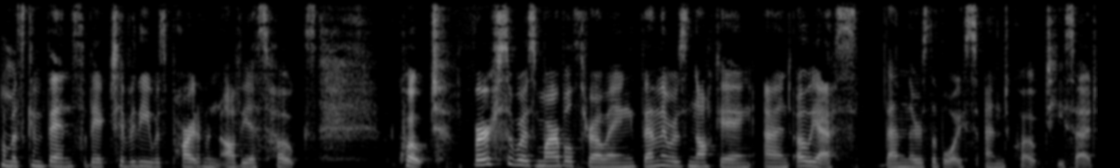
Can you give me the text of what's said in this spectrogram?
and was convinced that the activity was part of an obvious hoax. Quote, First there was marble throwing, then there was knocking, and oh yes, then there's the voice, end quote, he said.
